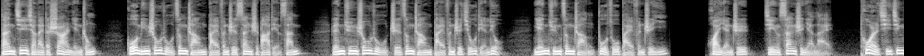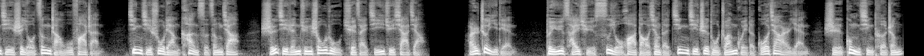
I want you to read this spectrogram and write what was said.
但接下来的十二年中，国民收入增长百分之三十八点三，人均收入只增长百分之九点六。年均增长不足百分之一，换言之，近三十年来，土耳其经济是有增长无发展，经济数量看似增加，实际人均收入却在急剧下降。而这一点，对于采取私有化导向的经济制度转轨的国家而言是共性特征。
